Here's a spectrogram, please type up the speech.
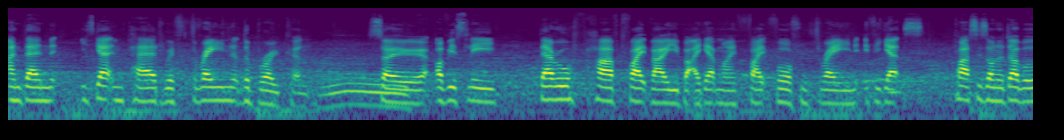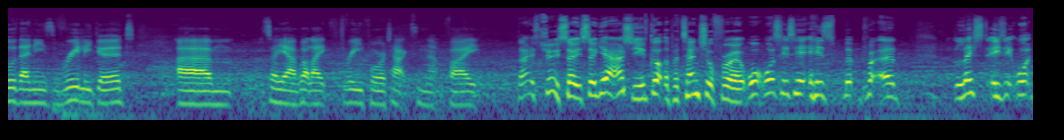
and then he's getting paired with Thrain the Broken. Ooh. So obviously they're all halved fight value, but I get my fight four from Thrain. If he gets passes on a double, then he's really good. Um, so yeah, I've got like three, four attacks in that fight. That is true. So, so yeah, actually, you've got the potential for a, what, what's his his uh, list? Is it what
